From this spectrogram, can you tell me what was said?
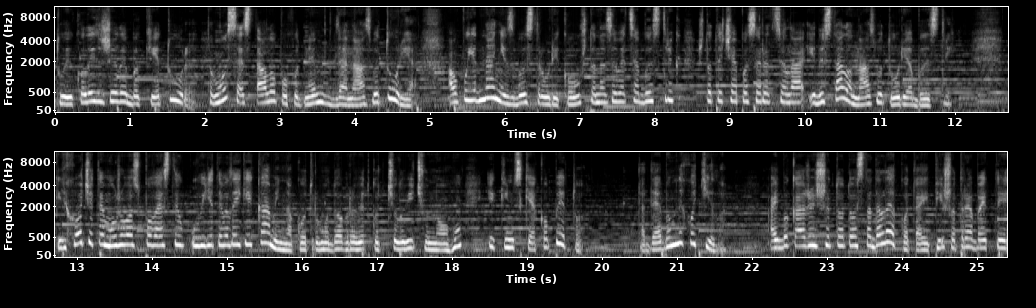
тут колись жили бики тури, тому все стало походним для назви Тур'я. А в поєднанні з бистрою рікою, що називається Бистрик, що тече посеред села, і дістало назву Тур'я Бистрий. Кіль хочете, можу вас повести увідіти великий камінь, на котрому добре видко чоловічу ногу і кінське копито. Та де б не хотіла. Ай би кажуть, що то доста далеко, та й пішо треба йти.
